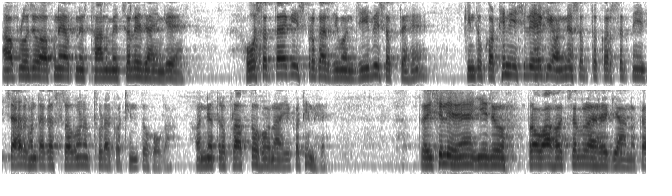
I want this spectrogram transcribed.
आप लोग जो अपने अपने स्थान में चले जाएँगे, हो सकता है कि इस प्रकार जीवन जी भी सकते हैं, किंतु कठिन इसलिए है कि अन्य सब तो कर सकते हैं। चार घंटा का श्रवण थोड़ा कठिन तो होगा। अन्यत्र प्राप्त होना ये कठिन है। तो इसलिए ये जो प्रवाह चल रहा है ज्ञान का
